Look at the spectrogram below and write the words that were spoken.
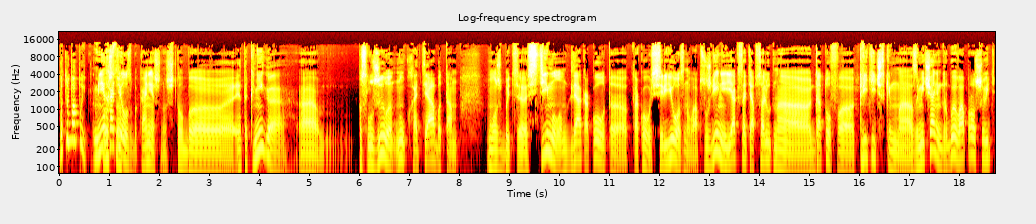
вот любопытно. Мне Просто... хотелось бы, конечно, чтобы эта книга э, послужила, ну, хотя бы там может быть, э, стимулом для какого-то такого серьезного обсуждения. Я, кстати, абсолютно э, готов э, к критическим замечаниям. Другой вопрос, что ведь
